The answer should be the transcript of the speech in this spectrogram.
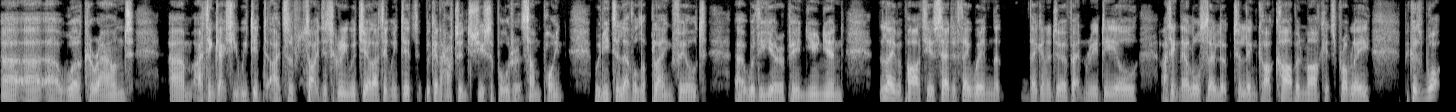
uh, uh, uh workaround. Um, I think actually we did. I sort of slightly disagree with Jill. I think we did. We're going to have to introduce a border at some point. We need to level the playing field uh, with the European Union. The Labour Party have said if they win that they're going to do a veterinary deal. I think they'll also look to link our carbon markets probably, because what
